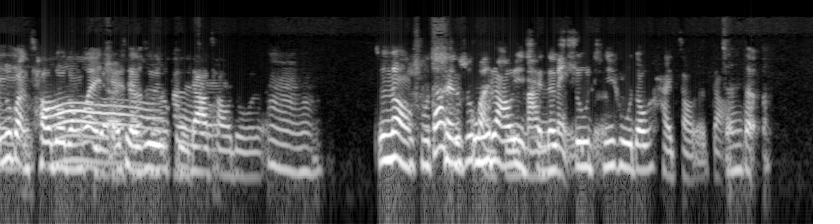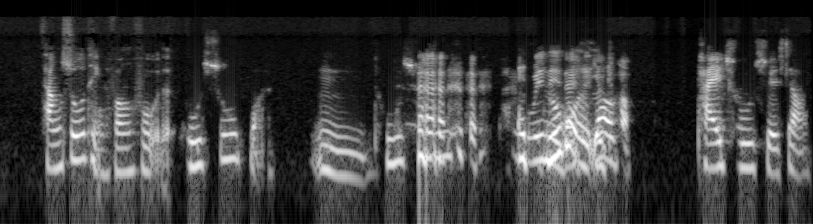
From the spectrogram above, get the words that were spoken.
图书馆超多东西，而且是古大超多的。嗯嗯，就是那种很古老以前的书，几乎都还找得到。真的，藏书挺丰富的。图书馆，嗯，图书。哎，如果要排除学校，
